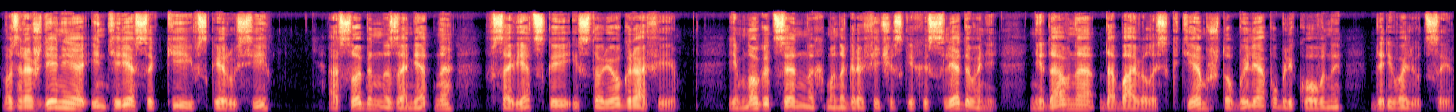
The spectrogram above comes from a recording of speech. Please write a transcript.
Возрождение интереса к Киевской Руси особенно заметно в советской историографии, и много ценных монографических исследований недавно добавилось к тем, что были опубликованы до революции.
